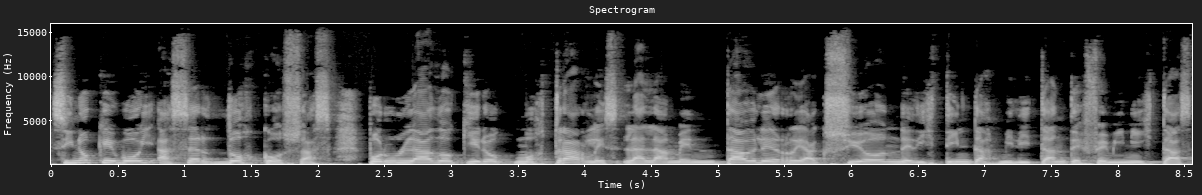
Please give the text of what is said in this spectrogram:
sino que voy a hacer dos cosas. Por un lado quiero mostrarles la lamentable reacción de distintas militantes feministas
